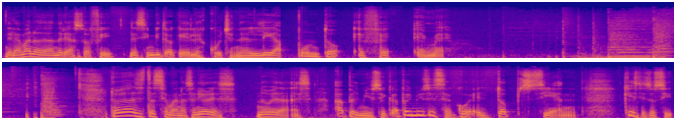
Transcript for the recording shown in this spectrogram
de la mano de Andrea Sofi. Les invito a que lo escuchen en liga.fm. Novedades esta semana, señores. Novedades. Apple Music. Apple Music sacó el top 100. ¿Qué es eso? Sí,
